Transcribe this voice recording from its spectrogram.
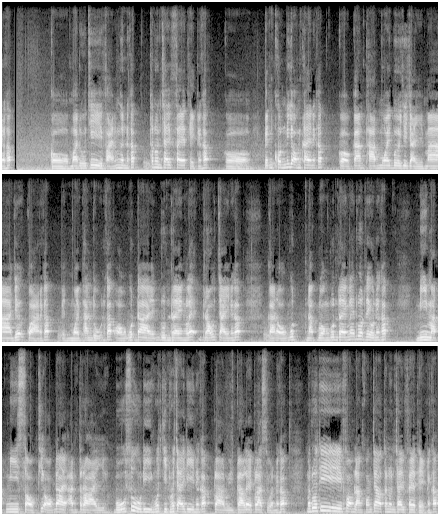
นะครับ ก็มาดูที่ฝ่ายน้ำเงินนะครับ ธนนชัยแฟร์เทคนะครับ ก็เป็นคนไม่ยอมใครนะครับ ก็การผ่านมวยเบอร์ใหญ่ๆมาเยอะกว่านะครับ เป็นมวยพันดุนะครับ ออกอาวุธได้รุนแรงและเร้าใจนะครับ การออกอาวุธหนักหน่วงรุนแรงและรวดเร็วนะครับ มีหมัดมีศอกที่ออกได้อันตราย บูสู้ดีหัวจิตหัวใจดีนะครับกล้าลุยกล้าแลกกล้าสวนนะครับ มาดูที่ฟอร์มหลังของเจ้าธนนชัยแฟร์เทคนะครับ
